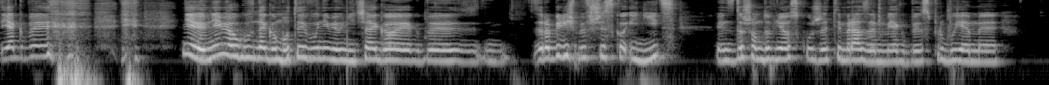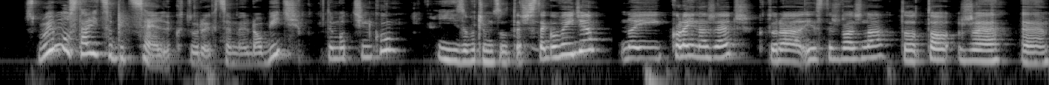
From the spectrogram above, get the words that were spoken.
jakby nie wiem, nie miał głównego motywu, nie miał niczego, jakby zrobiliśmy wszystko i nic, więc doszłam do wniosku, że tym razem jakby spróbujemy spróbujemy ustalić sobie cel, który chcemy robić w tym odcinku i zobaczymy, co też z tego wyjdzie. No i kolejna rzecz, która jest też ważna, to to, że e,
